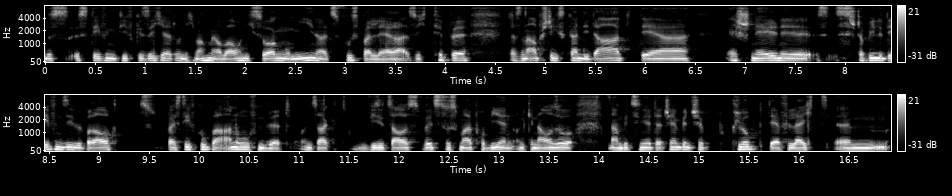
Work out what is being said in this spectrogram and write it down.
das ist definitiv gesichert und ich mache mir aber auch nicht Sorgen um ihn als Fußballlehrer. Also ich tippe, dass ein Abstiegskandidat, der schnell eine stabile Defensive braucht, bei Steve Cooper anrufen wird und sagt, wie sieht's aus, willst du es mal probieren? Und genauso ein ambitionierter Championship-Club, der vielleicht ähm,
